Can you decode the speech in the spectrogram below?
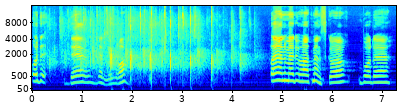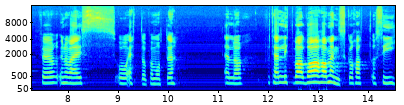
Og det, det er veldig bra. Og jeg regner med du har hatt mennesker både før, underveis og etter, på en måte. Eller fortell litt. Hva, hva har mennesker hatt å si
